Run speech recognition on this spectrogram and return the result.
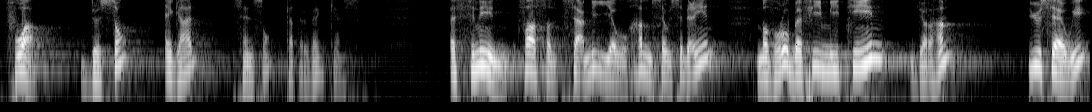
fois 200 égale كانز اثنين فاصل تسعمية وخمسة وسبعين مضروبة في ميتين درهم يساوي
